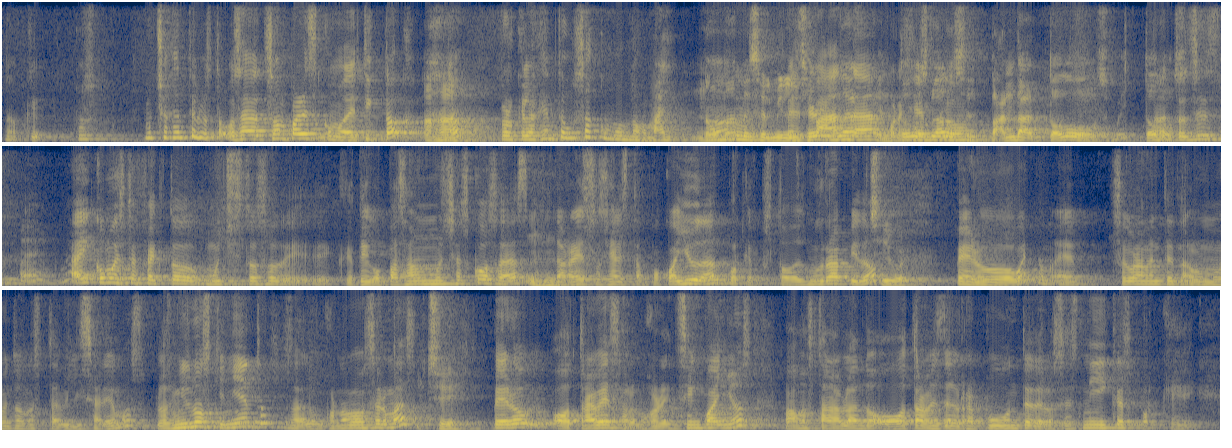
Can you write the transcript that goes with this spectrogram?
¿no? Que pues mucha gente lo está, o sea, son pares como de TikTok, Ajá. ¿no? Pero que la gente usa como normal. No, mames, el Military Black en todos lados, el Panda, todos, güey, todos. Entonces, eh, hay como este efecto muy chistoso de, que te digo, pasaron muchas cosas, las redes sociales tampoco ayudan porque pues todo es muy rápido. Sí, güey. Pero bueno, eh, seguramente en algún momento nos estabilizaremos. Los mismos 500, o sea, a lo mejor no vamos a ser más. Sí. Pero otra vez, a lo mejor en cinco años, vamos a estar hablando otra vez del repunte de los sneakers porque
